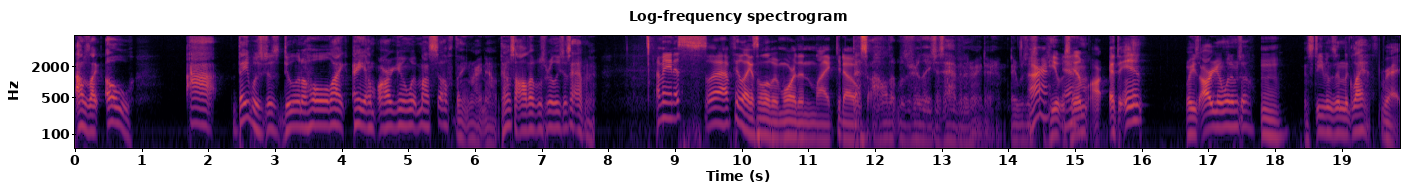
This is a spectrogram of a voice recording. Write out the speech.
I was like, oh, I. They was just doing a whole like, hey, I'm arguing with myself thing right now. That was all that was really just happening. I mean, it's uh, I feel like it's a little bit more than like you know. That's all that was really just happening right there. It was just, right, he, it was yeah. him ar- at the end where he's arguing with himself, Mm. and Steven's in the glass. right.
